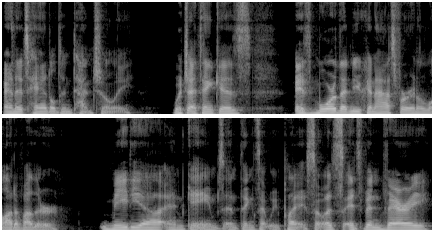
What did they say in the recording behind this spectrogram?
and it's handled intentionally, which I think is is more than you can ask for in a lot of other media and games and things that we play. So it's it's been very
